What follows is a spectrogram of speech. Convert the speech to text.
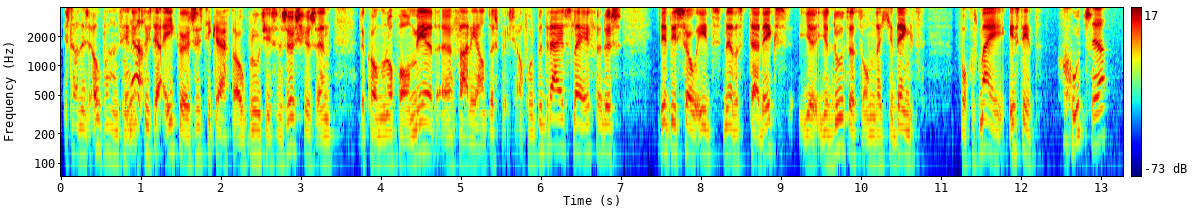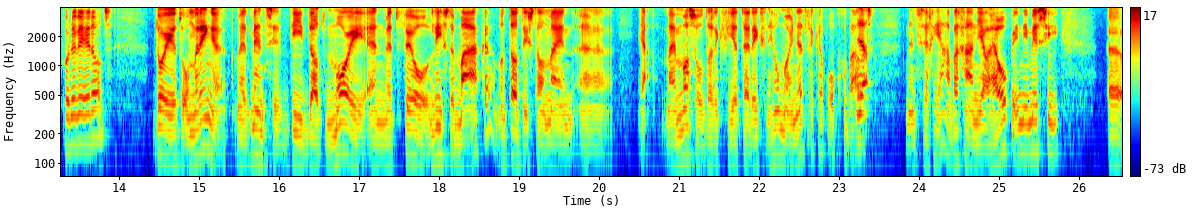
Dus dat is ook waanzinnig. Ja. Dus de AI-cursus die krijgt ook broertjes en zusjes. En er komen nog wel meer eh, varianten, speciaal voor het bedrijfsleven. Dus dit is zoiets, net als TEDx. Je, je doet het omdat je denkt, volgens mij is dit goed Ja. voor de wereld. Door je te omringen met mensen die dat mooi en met veel liefde maken. Want dat is dan mijn, eh ja, mijn mazzel, dat ik via TEDx een heel mooi netwerk heb opgebouwd. Ja. Mensen zeggen, ja, we gaan jou helpen in die missie. Eh,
